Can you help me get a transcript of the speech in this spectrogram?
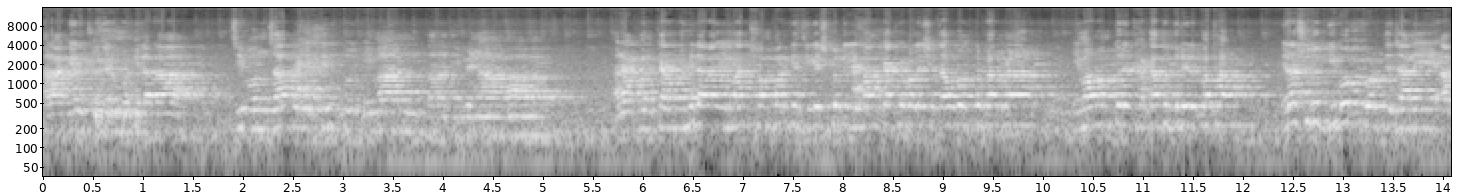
আর আগের যুগের মহিলারা জীবন যাবে কিন্তু ইমান তারা দিবে না। আর এখনকার মহিলারা ইমান সম্পর্কে জিজ্ঞেস করলে ইমান কাকে বলে সেটাও বলতে পারবে না। ইমান অন্তরে থাকা তো দূরের কথা। এরা শুধু গিবত করতে জানে আর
